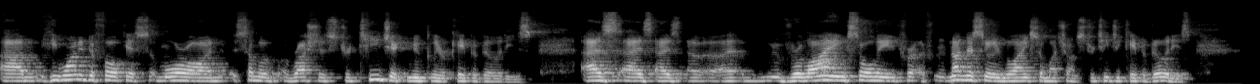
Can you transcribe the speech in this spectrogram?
um, he wanted to focus more on some of Russia's strategic nuclear capabilities as as as uh, uh, relying solely for not necessarily relying so much on strategic capabilities,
